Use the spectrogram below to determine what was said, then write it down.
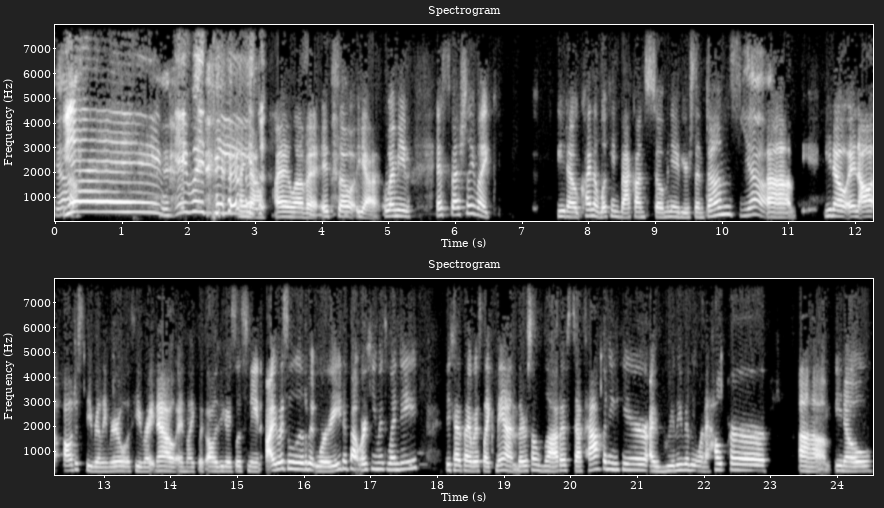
Yeah. Yay! Yay, Wendy! I know. I love it. It's so yeah. I mean, especially like you know, kind of looking back on so many of your symptoms. Yeah. Um, you know, and I'll, I'll just be really real with you right now. And like with all of you guys listening, I was a little bit worried about working with Wendy because I was like, man, there's a lot of stuff happening here. I really, really want to help her. Um, you know,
